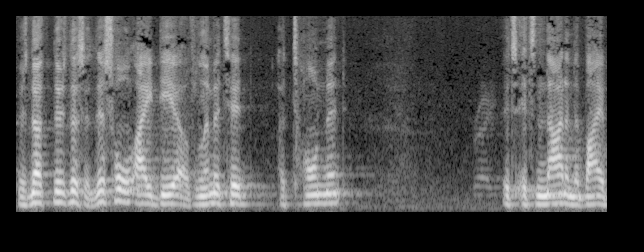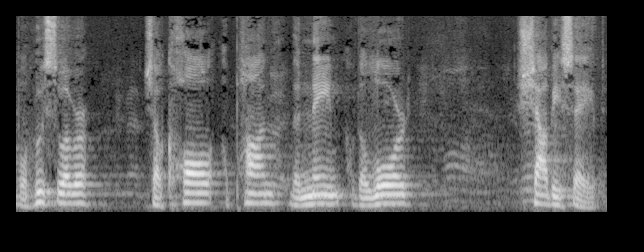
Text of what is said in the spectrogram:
There's not, there's, listen, this whole idea of limited atonement, it's, it's not in the Bible. Whosoever shall call upon the name of the Lord shall be saved.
